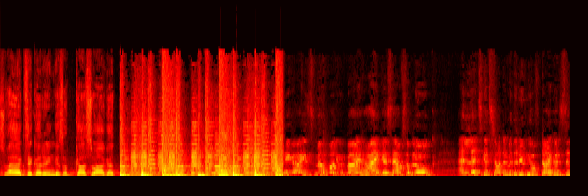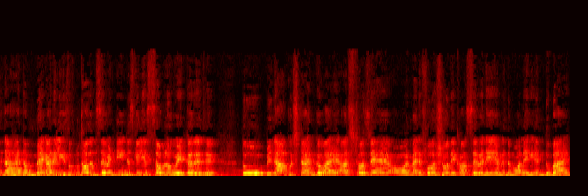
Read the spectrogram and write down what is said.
स्वैग से करेंगे सबका स्वागत। Hey guys, मैं बॉलीवुड बाय हाय कैसे आप सब लोग? And let's get started with review of Tiger Zinda the mega release of 2017 जिसके लिए सब लोग वेट कर रहे थे। तो बिना कुछ टाइम गवाए आज थर्सडे है और मैंने फ़र्स्ट शो देखा 7 AM in the morning in Dubai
